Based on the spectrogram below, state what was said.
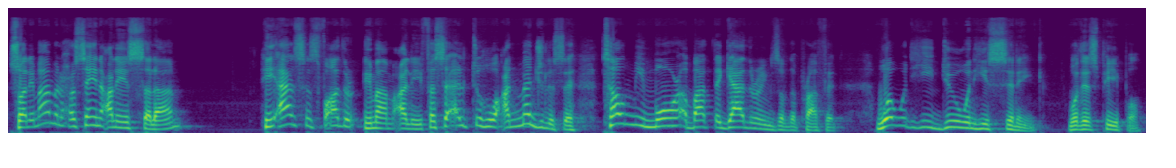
So Imam al-Hussein alayhi salam, he asked his father, Imam Ali, فَسَأَلْتُهُ عَنْ مَجْلِسِهِ Tell me more about the gatherings of the Prophet. What would he do when he's sitting with his people?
